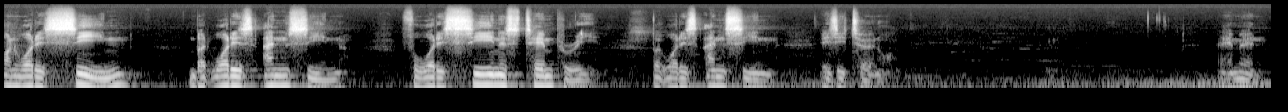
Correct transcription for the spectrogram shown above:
on what is seen, but what is unseen. For what is seen is temporary, but what is unseen is eternal. Amen.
